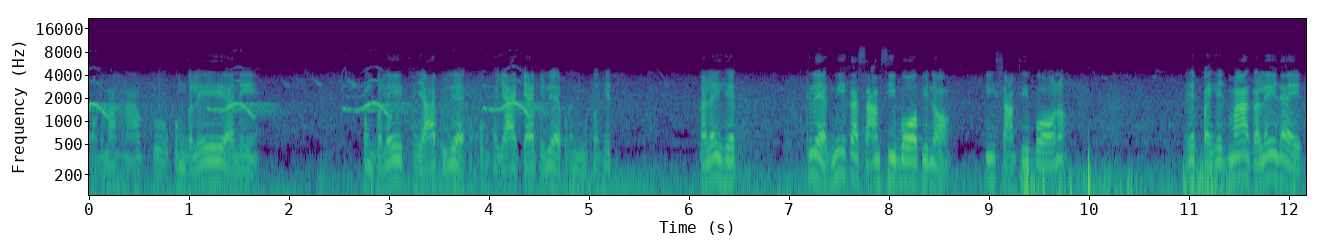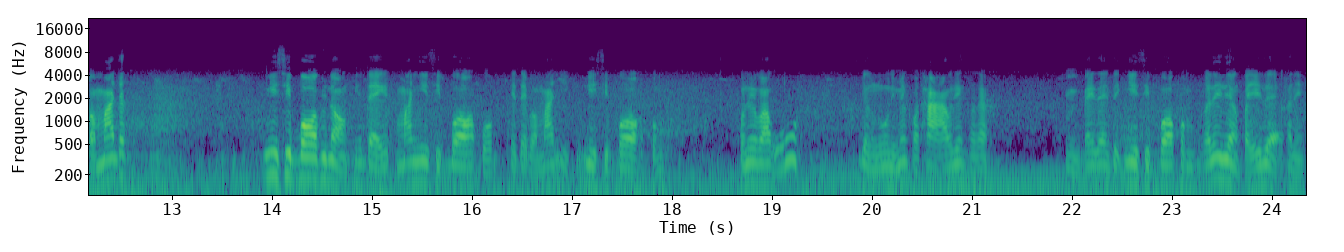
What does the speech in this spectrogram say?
ออกมาหาหกตัวผมก็เลยอันนี้ผมก็เลยขยายไปเรื่อยครับผมขยายใจไปเรื่อยเพราะนี้มันก็เฮ็ดก็เลยเฮ็ดที่แรกมีก็สามสี่บอพี่น้อง ที่สามสี่บอเนาะเฮ็ดไปเฮ็ดมากก็เลยได้ประมาณจักยี่สิบบอพี่น้องเฮ็ดได้ประมาณยี่สิบบอครับผมเฮ็ดได้ประมาณอีกยี่สิบบอครับผมผมเลยว่าอู้เรื่องนู้นนี่แม่งขอทาเรื่องเขาแท้อืมได้ได้ยี่สิบบอผมก็ได้เลี้ยงไปเรื่อยๆคันนี้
